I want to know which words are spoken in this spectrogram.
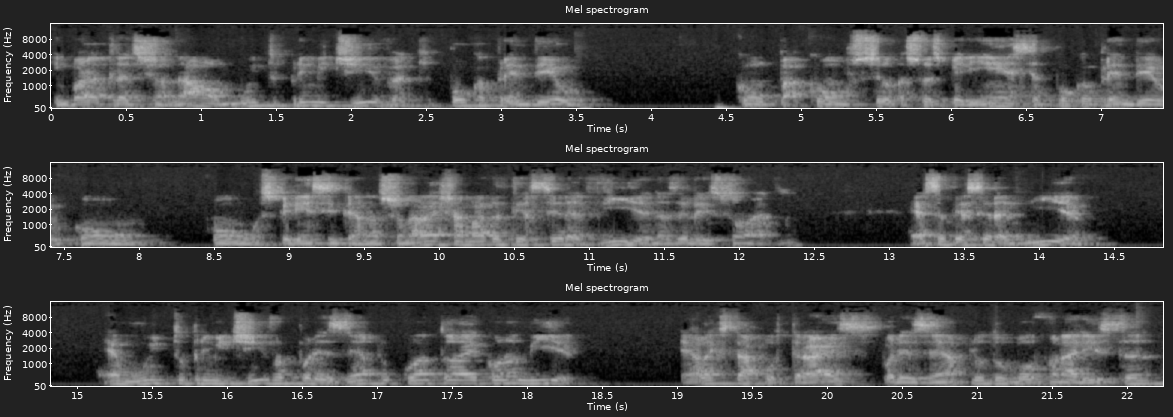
embora tradicional, muito primitiva, que pouco aprendeu com, com seu, a sua experiência, pouco aprendeu com, com experiência internacional, é chamada terceira via nas eleições. Né? Essa terceira via é muito primitiva, por exemplo, quanto à economia. Ela que está por trás, por exemplo, do bolsonarista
